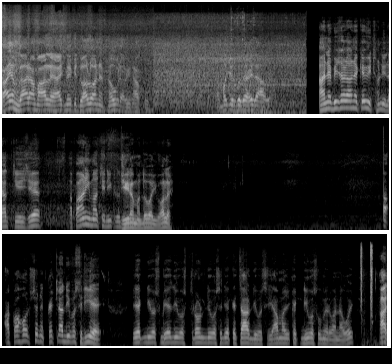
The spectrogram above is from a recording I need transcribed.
કાયમ ગારામાં હાલે. આજ મેં કીધું, હાલો આને નવડાવી નાખું. મજૂર બધા હેલા આવે. આને બિસાડાને કેવી ઠંડી લાગતી છે આ પાણીમાંથી નીકળ્યું. જીરામાં દવાયું હાલે. આ કહોડ છે ને કેટલા દિવસ રીએ? એક દિવસ, બે દિવસ, ત્રણ દિવસ રીએ કે ચાર દિવસ રીએ? આમાં કંઈક દિવસ ઉમેરવાના હોય. હા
